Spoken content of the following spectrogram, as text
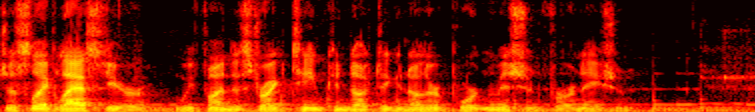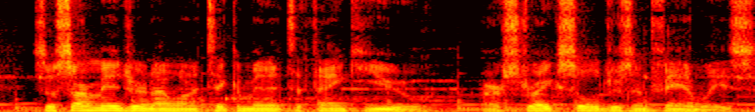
Just like last year, we find the strike team conducting another important mission for our nation. So, Sergeant Major and I want to take a minute to thank you, our strike soldiers and families,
